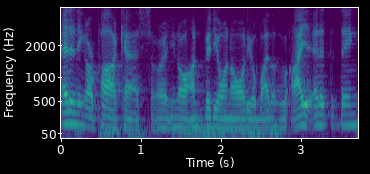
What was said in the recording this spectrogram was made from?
editing our podcast, or, you know, on video and audio by themselves. I edit the thing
